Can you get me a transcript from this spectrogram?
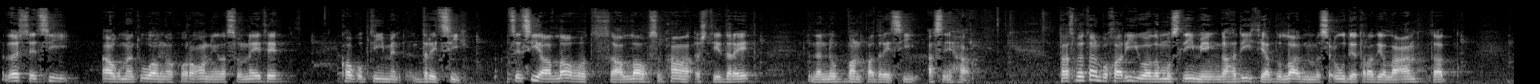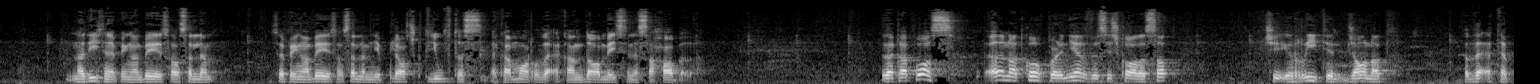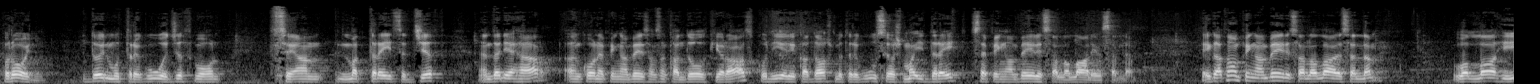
Dhe është cilësi e argumentuar nga Kurani dhe Sunneti ka kuptimin drejtësi. Cilësia e Allahut se Allahu subhanahu është i drejtë dhe nuk ban padrejtësi asnjëherë. Transmeton Buhariu dhe Muslimi nga hadithi Abdullah ibn Mas'udit radhiyallahu anhu thot në hadithin e pejgamberit sallallahu alajhi wasallam se pejgamberi sallallahu alajhi wasallam një plaçkë të luftës e ka marrë dhe e ka nda n'mesin e sahabeve. Dhe ka pas edhe në atë kohë prej njerëzve siç ka dhe sot, që i rritin gjanat dhe e teprojnë, dojnë me u tregu gjithmonë se janë më të drejtë se të gjithë, ndonjëherë, në kohën e pejgamberit sa sallam ka ndodhë ky rast, ku njëri ka dashë me tregu se është më i drejtë se pejgamberi sallallahu alaihi wasallam. I ka thonë pejgamberit sallallahu alaihi wasallam, Wallahi,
